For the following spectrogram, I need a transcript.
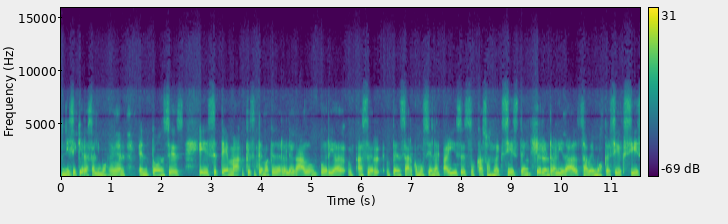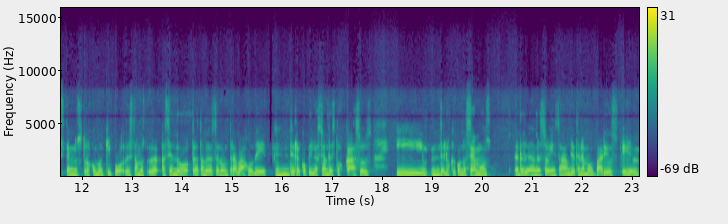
Ni siquiera salimos en él. Entonces, ese tema, que ese tema quede relegado, podría hacer pensar como si en el país esos casos no existen, pero en realidad sabemos que sí existen. Nosotros como equipo estamos haciendo, tratando de hacer un trabajo de, de recopilación de estos casos y de los que conocemos en realidad en nuestro Instagram ya tenemos varios, eh,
